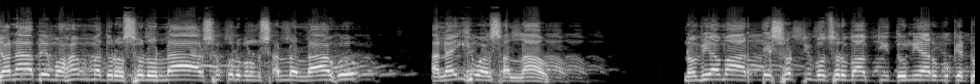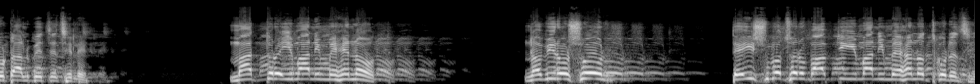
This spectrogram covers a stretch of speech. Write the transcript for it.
জনাবে মোহাম্মদ রসুল্লাহ সকল সাল্লাহ আলাইহি ওয়াসাল্লাম। নবী আমার, তেষট্টি বছর বাপজি দুনিয়ার বুকে টোটাল বেঁচেছিলেন। মাত্র ইমানি মেহনত নবী রসুল তেইশ বছর বাপজি ইমানি মেহনত করেছে।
